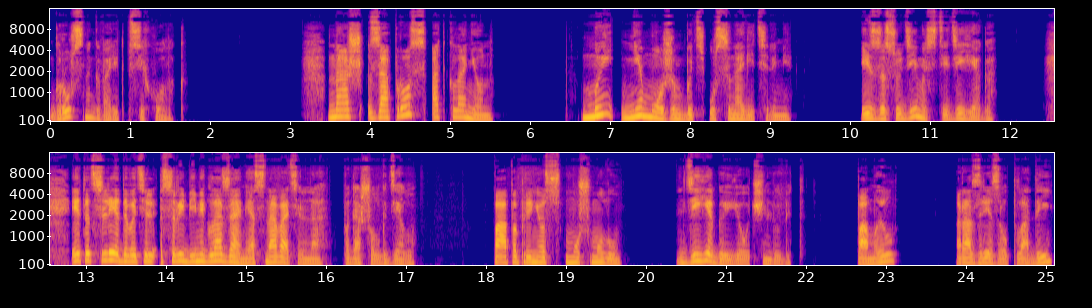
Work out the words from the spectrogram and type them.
грустно говорит психолог. Наш запрос отклонен. Мы не можем быть усыновителями из-за судимости Диего. Этот следователь с рыбьими глазами основательно подошел к делу. Папа принес мушмулу. Диего ее очень любит. помыл, разрезал плоды.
